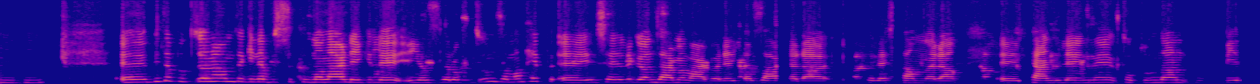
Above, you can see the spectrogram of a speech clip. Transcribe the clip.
Hı hı. Ee, bir de bu dönemde yine bu sıkılmalarla ilgili yazılar okuduğum zaman hep e, şeylere gönderme var böyle yazarlara, ressamlara, e, kendilerini toplumdan bir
